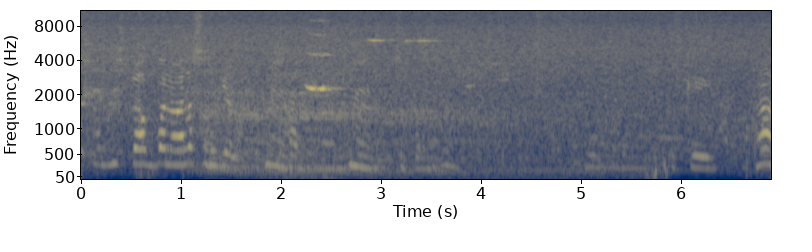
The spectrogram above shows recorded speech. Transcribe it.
त्यांनी स्टॉक बनवायला सुरू केला. ओके. हा.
